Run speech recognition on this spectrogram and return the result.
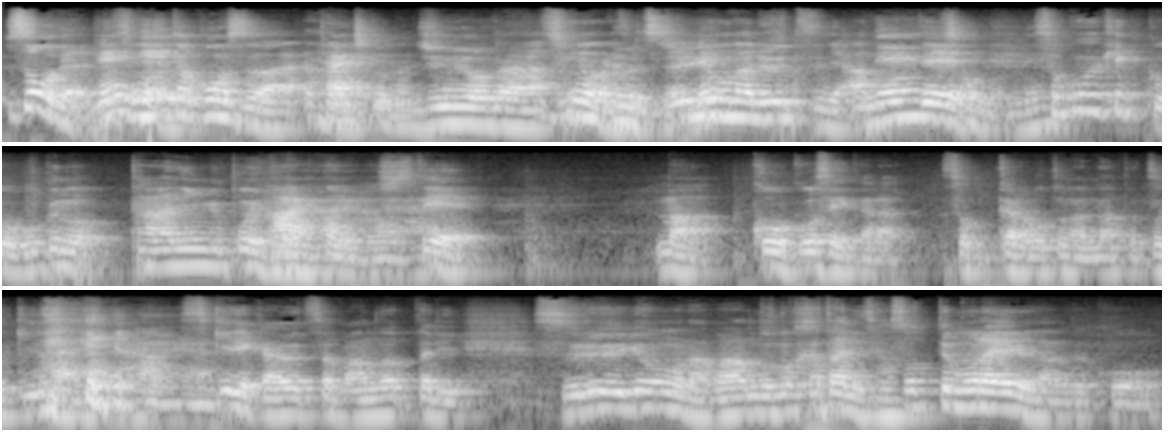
そうだよね。デートコースは太一君の重要なそうなんですよ。重要なルーツにあって、ねそね。そこが結構僕のターニングポイントだったりもして、はいはい。まあ高校生からそこから大人になった時に、はいはいはい。好きで通ってたバンドだったりするようなバンドの方に誘ってもらえるなんかこ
